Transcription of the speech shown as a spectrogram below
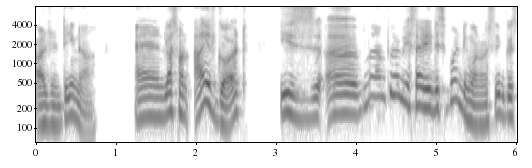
Argentina. And last one I've got is uh, probably a slightly disappointing one, honestly, because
